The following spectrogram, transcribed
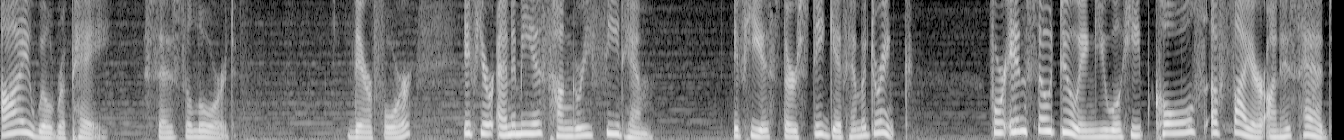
I will repay, says the Lord. Therefore, if your enemy is hungry, feed him. If he is thirsty, give him a drink. For in so doing, you will heap coals of fire on his head.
